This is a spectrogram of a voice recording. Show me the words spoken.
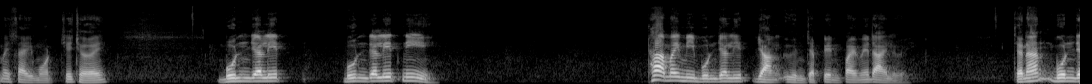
ไม่ใส่หมดเฉยๆ บุญยฤทธิ์บุญยฤทธิ์นี่ ถ้าไม่มีบุญยฤทธิ์อย่างอื่นจะเป็นไปไม่ได้เลย ฉะนั้นบุญย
